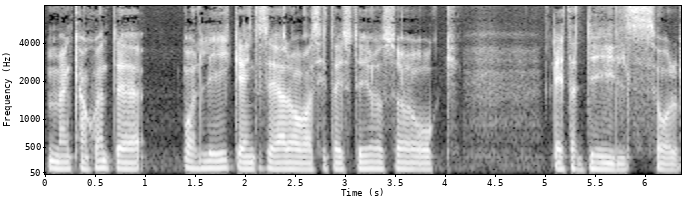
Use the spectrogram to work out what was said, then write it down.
men kanske inte var lika intresserad av att sitta i styrelser och leta deals. Och,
